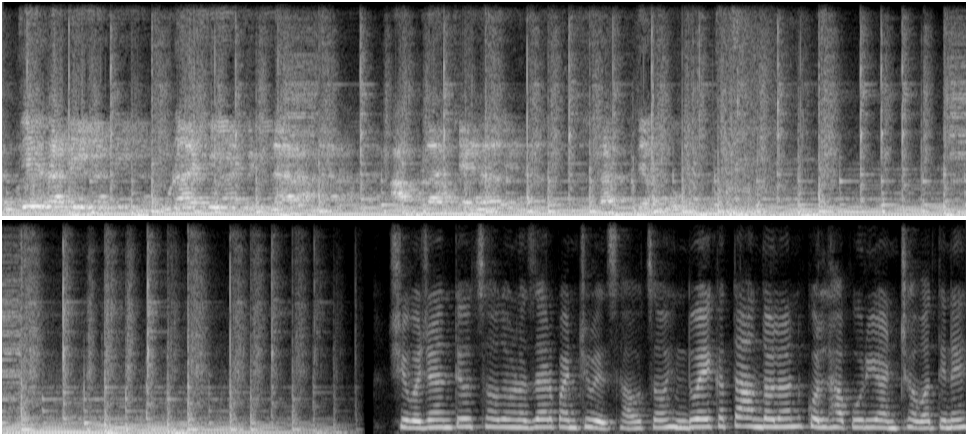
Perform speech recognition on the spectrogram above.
जनतेसाठी कुणाशी भेटणारा. आपला चॅनल शिवजयंती उत्सव दोन हजार पंचवीस हा उत्सव हिंदू एकता आंदोलन कोल्हापूर यांच्या वतीने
